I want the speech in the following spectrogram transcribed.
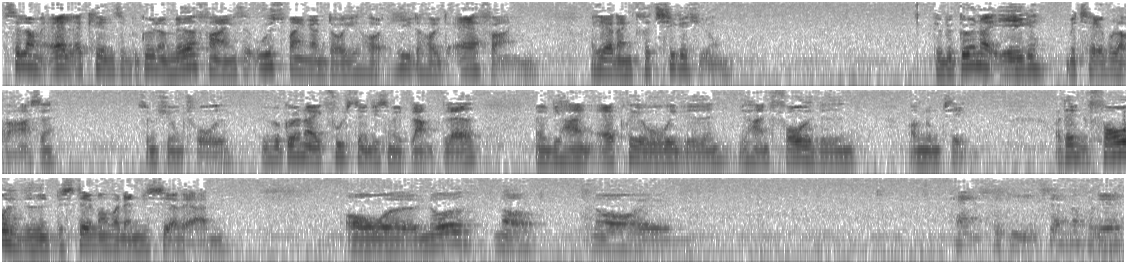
selvom al erkendelse begynder med erfaring, så udspringer den dog ikke helt og holdt af erfaringen. Og her er der en kritik af Hume. Vi begynder ikke med tabula rasa, som Hume troede. Vi begynder ikke fuldstændig som et blankt blad, men vi har en a priori viden. Vi har en forudviden om nogle ting. Og den forudviden bestemmer, hvordan vi ser verden. Og øh, noget, når, når øh, Hans skal give eksempler på det,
